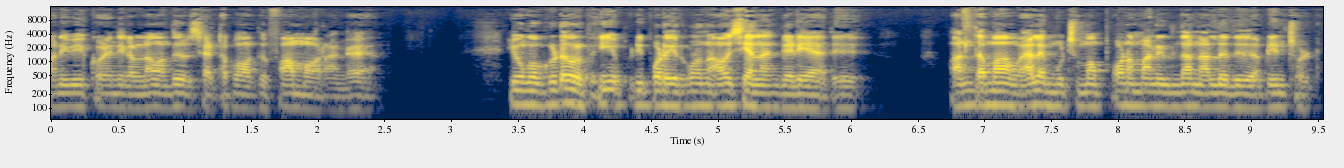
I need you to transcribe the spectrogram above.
மனைவி குழந்தைகள்லாம் வந்து ஒரு செட்டப்பாக வந்து ஃபார்ம் ஆகிறாங்க. இவங்க கூட ஒரு பெரிய பிடிப்போட இருக்கணும்னு அவசியம்லாம் கிடையாது. வந்தோமா வேலை முடிச்சோமா போனோமான்னு இருந்தால் நல்லது அப்படின்னு சொல்லிட்டு.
